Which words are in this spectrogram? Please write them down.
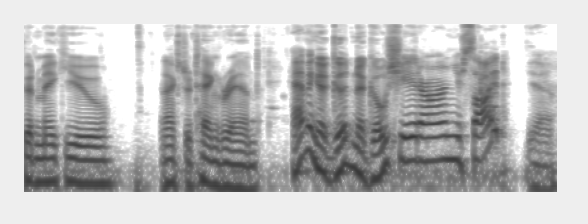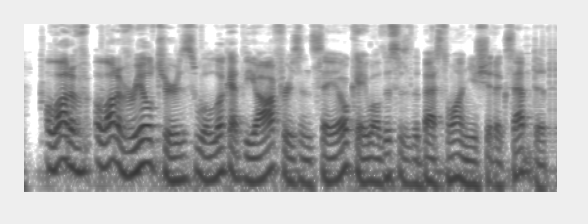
could make you an extra ten grand. Having a good negotiator on your side. Yeah. A lot of a lot of realtors will look at the offers and say, "Okay, well, this is the best one. You should accept it."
